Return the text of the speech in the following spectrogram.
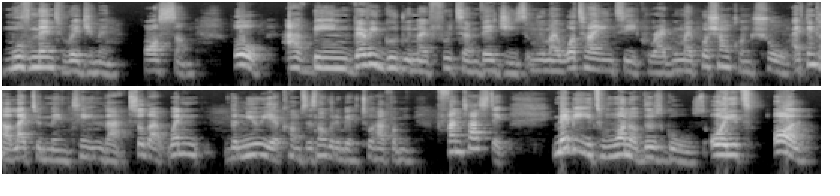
movement regimen. Awesome oh, I've been very good with my fruits and veggies, with my water intake, right? With my portion control. I think I'd like to maintain that so that when the new year comes, it's not going to be too hard for me. Fantastic. Maybe it's one of those goals or it's all.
